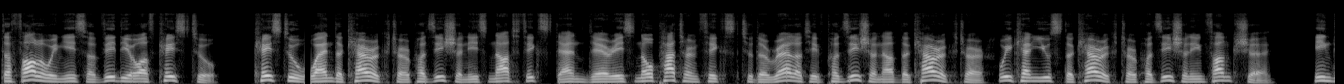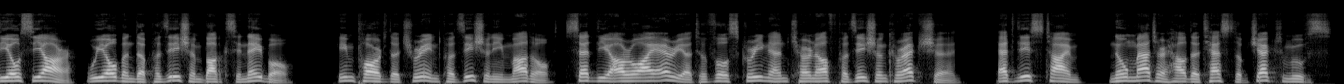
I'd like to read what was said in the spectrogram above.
The following is a video of case 2. Case 2 When the character position is not fixed and there is no pattern fixed to the relative position of the character, we can use the character positioning function. In the OCR, we open the position box enable. Import the trained positioning model, set the ROI area to full screen and turn off position correction. At this time, no matter how the test object moves,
